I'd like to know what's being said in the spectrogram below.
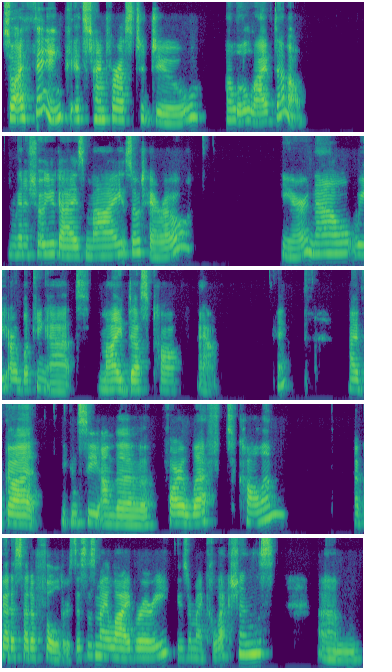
so I think it's time for us to do a little live demo. I'm going to show you guys my Zotero here. Now we are looking at my desktop app. Okay, I've got, you can see on the far left column, I've got a set of folders. This is my library. These are my collections. Um,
